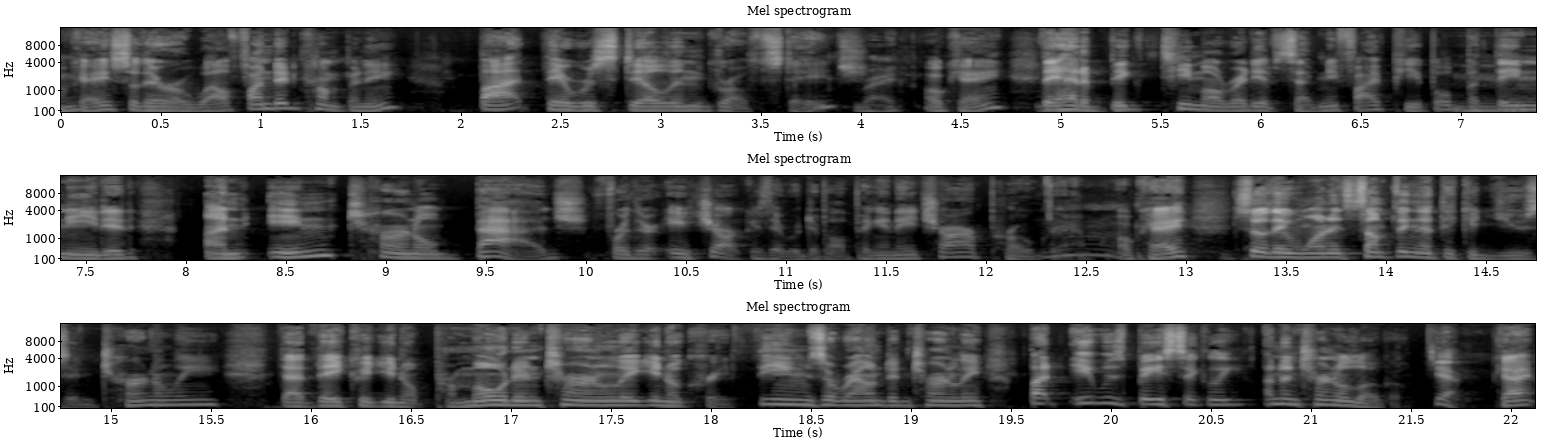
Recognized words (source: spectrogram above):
Okay. So they're a well funded company, but they were still in growth stage. Right. Okay. They had a big team already of 75 people, but they mm-hmm. needed an internal badge for their HR because they were developing an HR program. Mm. Okay. So they wanted something that they could use internally, that they could, you know, promote internally, you know, create themes around internally. But it was basically an internal logo. Yeah. Okay.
